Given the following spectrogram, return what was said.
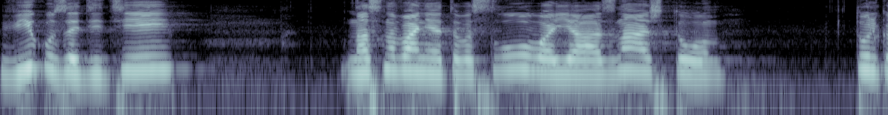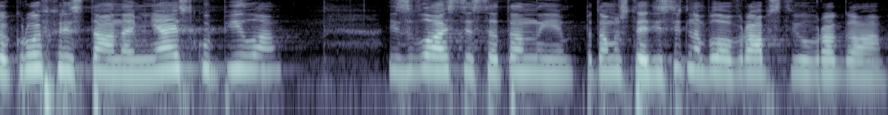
Вику, за детей. На основании этого слова я знаю, что только кровь Христа, она меня искупила из власти сатаны, потому что я действительно была в рабстве у врага.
